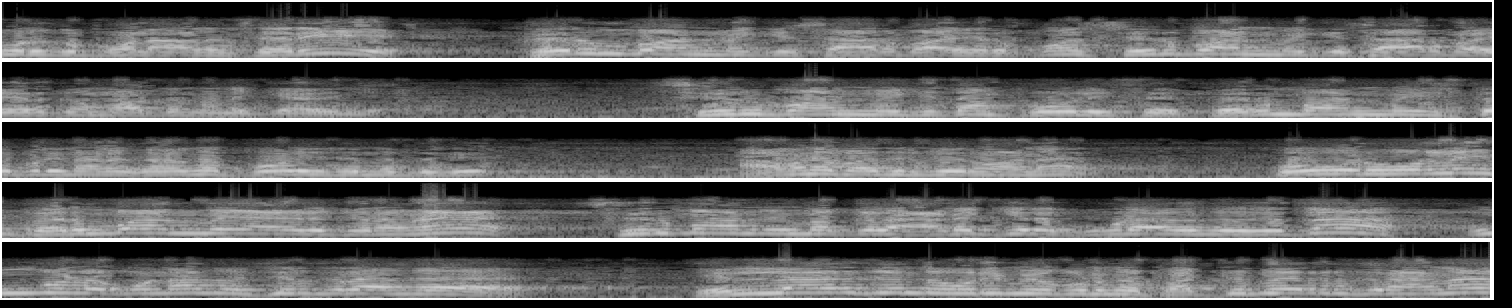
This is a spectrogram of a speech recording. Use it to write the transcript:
ஊருக்கு போனாலும் சரி பெரும்பான்மைக்கு சார்பா இருப்போம். சிறுபான்மைக்கு சார்பா இருக்க மாட்டோம்னு நினைக்காதீங்க. சிறுபான்மைக்கு தான் போலீஸ். பெரும்பான்மை இஷ்டப்படி நடக்கிறவங்க போலீஸ் என்னத்துக்கு? அவனை பார்த்துட்டு போயிருவானே? ஒவ்வொரு ஊர்லயும் பெரும்பான்மையா இருக்கிறவன் சிறுபான்மை மக்களை அடைக்கிற கூடாதுங்கிறது தான் உங்களை கொண்டாந்து வச்சிருக்கிறாங்க. எல்லாருக்கும் இந்த உரிமை கொடுங்க. பத்து பேர் இருக்கிறானா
